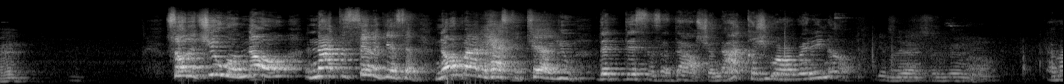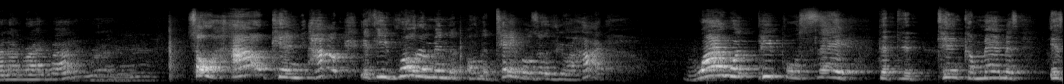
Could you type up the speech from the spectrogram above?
Amen. so that you will know not to sin against him. Nobody has to tell you that this is a thou shall not because you already know. Am I not right about it? So how can, how, if he wrote them in the, on the tables of your heart, why would people say that the Ten Commandments is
